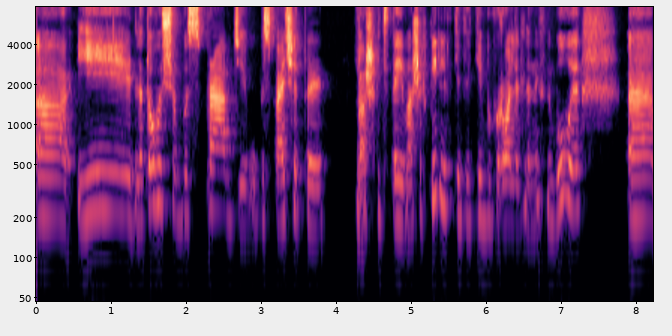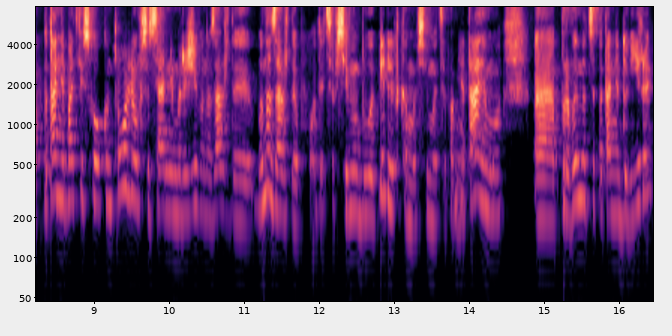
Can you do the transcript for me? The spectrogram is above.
Е, і для того, щоб справді убезпечити ваших дітей, ваших підлітків, які б ролі для них не були. Е, Питання батьківського контролю в соціальній мережі воно завжди воно завжди обходиться. Всі ми були підлітками, всі ми це пам'ятаємо. Е, Первинно це питання довіри,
